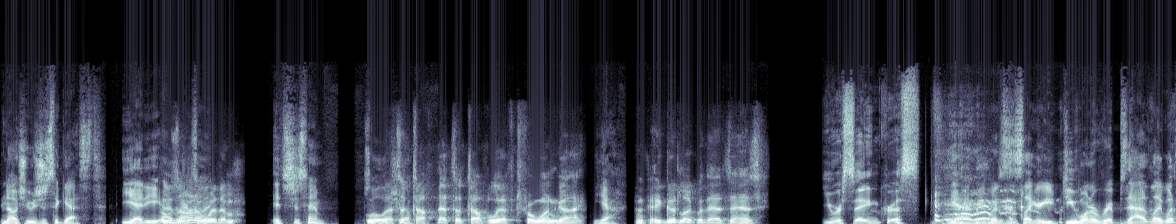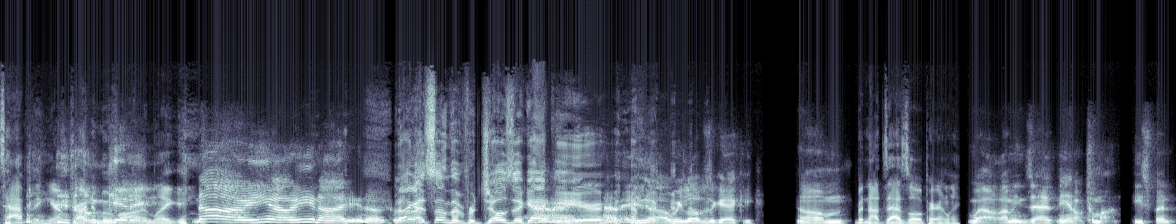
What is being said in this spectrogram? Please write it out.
no, she was just a guest. Yeti. Who's on it with him? It's just him. Oh, Solo that's show. a tough. That's a tough lift for one guy. Yeah. Okay, good luck with that, Zaz. You were saying, Chris? Yeah, I mean, what is this like? Are you? Do you want to rip Zaz? Like, what's happening here? I'm trying to I'm move kidding. on. Like, No, you know, you know, you know. I got on. something for Joe Zagacki here. you know, we love Zagacki. Um, but not Zaslow apparently. well, I mean, Zaz, you know, come on. He spent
